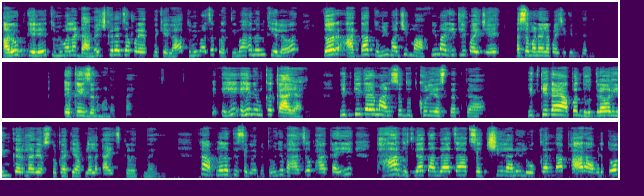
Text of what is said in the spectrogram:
आरोप केले तुम्ही मला डॅमेज करायचा प्रयत्न केला तुम्ही माझं प्रतिमाहनन केलं तर आता तुम्ही माझी माफी मागितली पाहिजे असं म्हणायला पाहिजे की नाही त्यांनी? एकही जण म्हणत नाही. हे हे नेमकं काय आहे? इतकी काय माणसं दुधखोळी असतात का? इतके काय आपण धोत्रावर इन करणारे असतो का की आपल्याला काहीच कळत नाही? तर आपल्याला ते सगळं कळतं? म्हणजे भाजप हा काही फार धुतल्या तांदळाचा सचशील आणि लोकांना फार आवडतो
